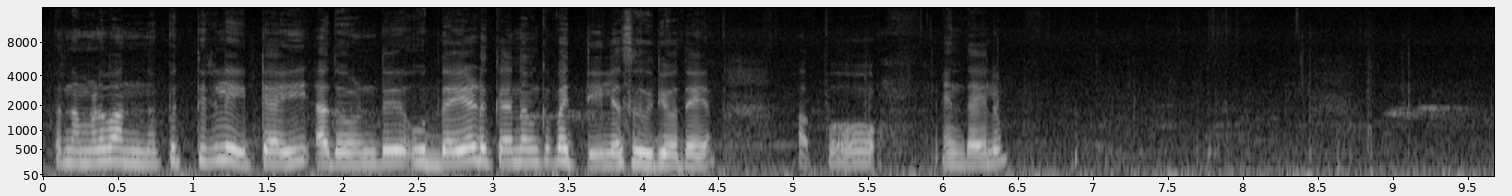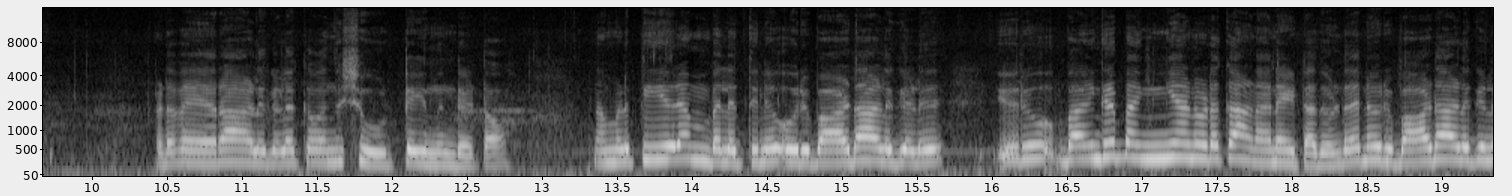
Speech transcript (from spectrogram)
അപ്പം നമ്മൾ വന്നപ്പോൾ ഇത്തിരി ലേറ്റായി അതുകൊണ്ട് ഉദയം എടുക്കാൻ നമുക്ക് പറ്റിയില്ല സൂര്യോദയം. അപ്പോൾ എന്തായാലും ഇവിടെ വേറെ ആളുകളൊക്കെ വന്ന് ഷൂട്ട് ചെയ്യുന്നുണ്ട് കേട്ടോ. നമ്മളിപ്പോൾ ഈ ഒരു അമ്പലത്തിൽ ഒരുപാട് ആളുകൾ ഈ ഒരു ഭയങ്കര ഭംഗിയാണ് ഇവിടെ കാണാനായിട്ട്. അതുകൊണ്ട് തന്നെ ഒരുപാട് ആളുകൾ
